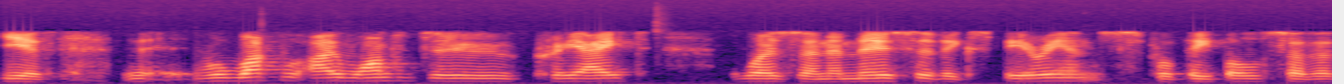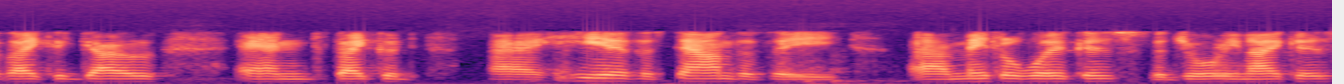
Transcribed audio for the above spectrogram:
Yes, what I wanted to create was an immersive experience for people so that they could go and they could uh, hear the sound of the uh, metal workers, the jewelry makers,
